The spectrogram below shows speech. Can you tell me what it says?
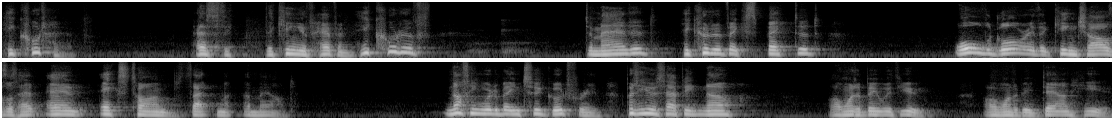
He could have, as the, the King of Heaven, he could have demanded, he could have expected all the glory that King Charles has had and X times that amount. Nothing would have been too good for him. But he was happy. No, I want to be with you. I want to be down here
